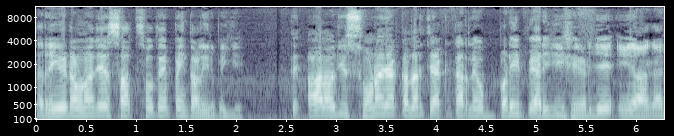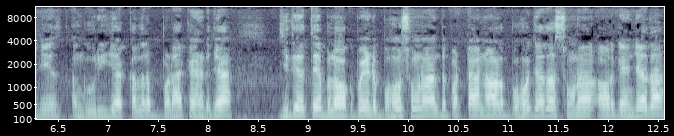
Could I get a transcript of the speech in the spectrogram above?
ਰੇਟ ਆਉਣਾ ਜੇ 700 ਤੇ 45 ਰੁਪਏ ਤੇ ਆ ਲਓ ਜੀ, ਸੋਹਣਾ ਜਿਹਾ ਕਲਰ ਚੈੱਕ ਕਰ ਲਿਓ। ਬੜੀ ਪਿਆਰੀ ਜੀ ਸ਼ੇਡ ਜੇ ਇਹ ਆ ਗਿਆ ਜੇ ਅੰਗੂਰੀ ਜਿਹਾ ਕਲਰ ਬੜਾ ਘੈਂਟ ਜਿਹਾ। ਜਿਹਦੇ ਉੱਤੇ ਬਲੌਕ ਪੇਂਟ ਬਹੁਤ ਸੋਹਣਾ, ਦੁਪੱਟਾ ਨਾਲ ਬਹੁਤ ਜ਼ਿਆਦਾ ਸੋਹਣਾ ਔਰਗੈਂਜਾ ਦਾ,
